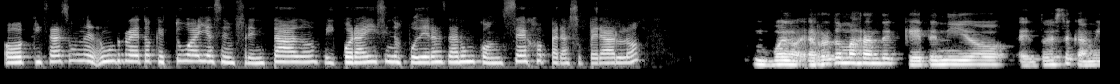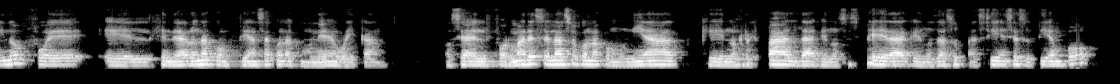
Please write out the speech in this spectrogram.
O quizás un, un reto que tú hayas enfrentado y por ahí si nos pudieras dar un consejo para superarlo. Bueno, el reto más grande que he tenido en todo este camino fue el generar una confianza con la comunidad de Huaycán. O sea, el formar ese lazo con la comunidad que nos respalda, que nos espera, que nos da su paciencia, su tiempo,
